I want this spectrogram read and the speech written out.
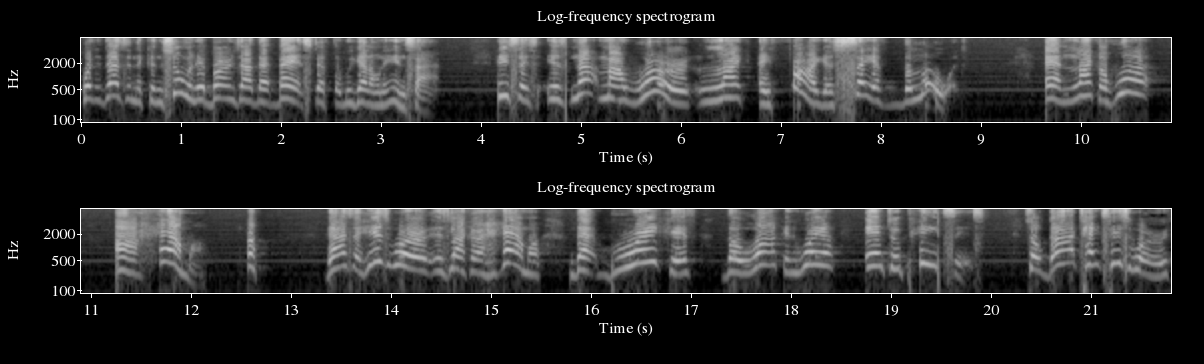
what it does in the consuming, it burns out that bad stuff that we got on the inside. He says, Is not my word like a fire, saith the Lord? And like a what? A hammer. God said his word is like a hammer that breaketh the rock and where? Into pieces. So God takes his word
